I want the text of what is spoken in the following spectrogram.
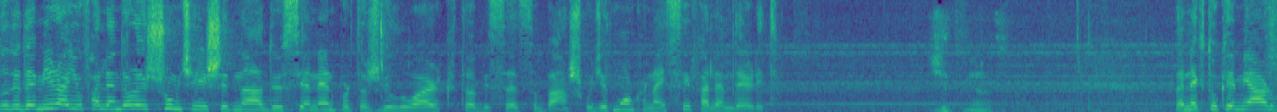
Zoti Demiraj, ju falenderoj shumë që ishit në A2 CNN për të zhvilluar këtë bisedë së bashku. Gjithmonë kënaqësi, faleminderit. Gjithnjë. Dhe ne këtu kemi ardhur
